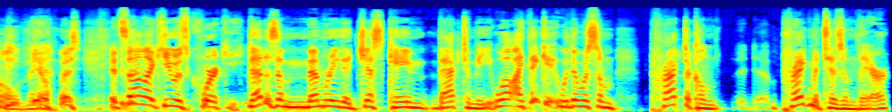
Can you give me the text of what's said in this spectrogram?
oh man, It was- it sounded like he was quirky. that is a memory that just came back to me. Well, I think it, there was some practical uh, pragmatism there.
